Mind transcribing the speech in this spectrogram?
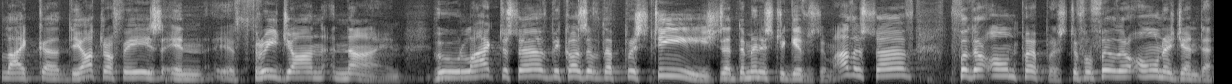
like uh, Diotrephes in uh, 3 John 9, who like to serve because of the prestige that the ministry gives them. Others serve for their own purpose, to fulfill their own agenda.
